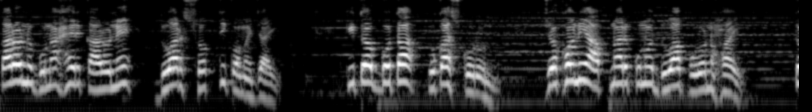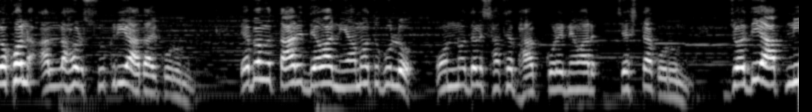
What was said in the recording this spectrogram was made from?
কারণ গুনাহের কারণে দুয়ার শক্তি কমে যায়। কৃতজ্ঞতা প্রকাশ করুন। যখনই আপনার কোনো দোয়া পূরণ হয়, তখন আল্লাহর শুক্রিয়া আদায় করুন এবং তার দেওয়া নিয়ামতগুলো অন্যদের সাথে ভাগ করে নেওয়ার চেষ্টা করুন। যদি আপনি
